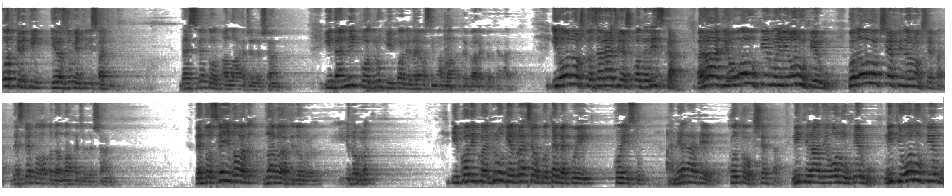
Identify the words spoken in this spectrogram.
otkriti i razumjeti i shvatiti. Da je sve to od Allaha Đelešanu. I da niko drugi to ne daje osim Allaha te I ono što zarađuješ od riska, radi u ovu firmu ili onu firmu, kod ovog šefa ili onog šefa, da je sve to od Allaha Đelešanu. Da je to sve njegova blagodat i dobro. I, dobro. I koliko je druge braće oko tebe koji, koji su, a ne rade kod tog šefa, niti rade u onu firmu, niti u onu firmu,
